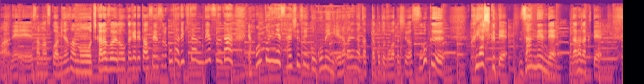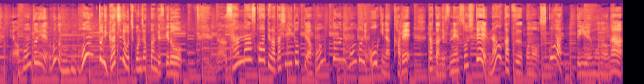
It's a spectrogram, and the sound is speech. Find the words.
まあね、3万スコア皆さんの力添えのおかげで達成することはできたんですが、いや、本当にね、最終選考5名に選ばれなかったことが私はすごく悔しくて、残念でならなくて、いや、本当にね、本当、本当にガチで落ち込んじゃったんですけど、3万スコアって私にとっては本当に本当に大きな壁だったんですね。そしてなおかつこのスコアっていうものが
